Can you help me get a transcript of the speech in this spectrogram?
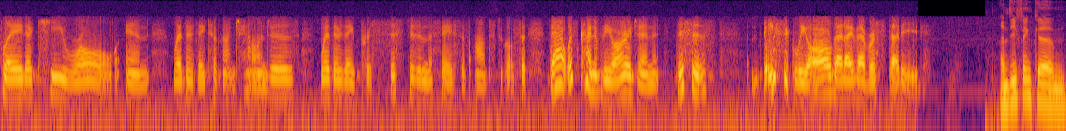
played a key role in whether they took on challenges, whether they persisted in the face of obstacles. So that was kind of the origin. This is basically all that I've ever studied. And do you think um,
